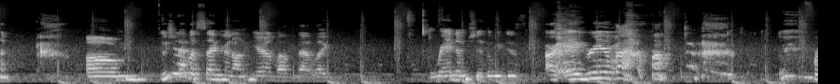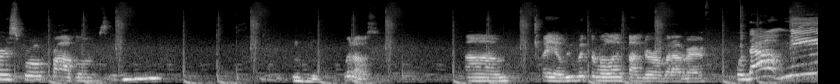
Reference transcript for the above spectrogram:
um, we should have a segment on here about that, like random shit that we just are angry about. first world problems. Mhm. hmm What else? Um, oh yeah, we went to Rolling Thunder or whatever. Without me,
